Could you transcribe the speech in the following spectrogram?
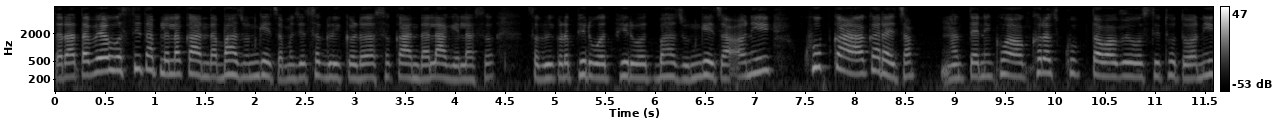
तर आता व्यवस्थित आपल्याला कांदा भाजून घ्यायचा. म्हणजे सगळीकडं असं कांदा लागेल असं सगळीकडं फिरवत फिरवत भाजून घ्यायचा आणि खूप काळा करायचा. त्याने ख खरंच खूप तवा व्यवस्थित होतो आणि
